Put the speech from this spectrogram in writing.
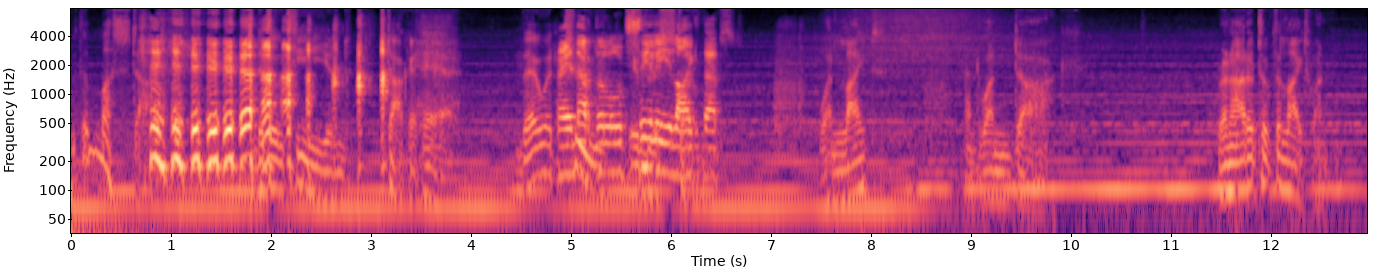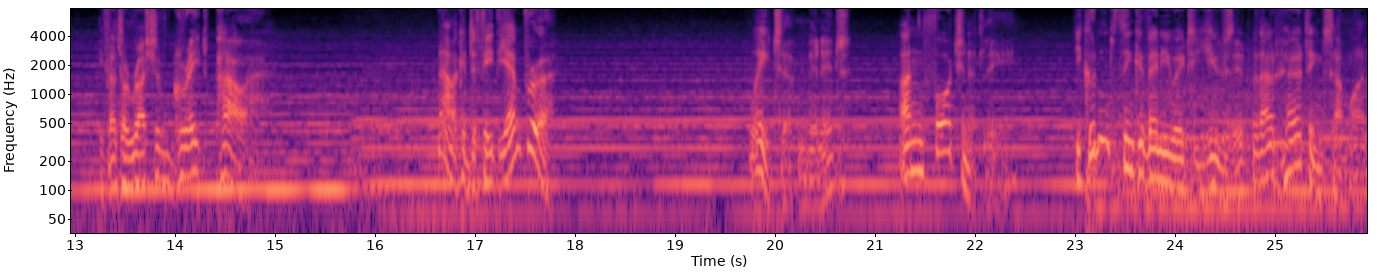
with a mustache, and a goatee, and darker hair. There were Reynardo two Iblis silly like that. One light and one dark. Reynardo took the light one. He felt a rush of great power. Now I could defeat the Emperor. Wait a minute. Unfortunately, he couldn't think of any way to use it without hurting someone.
